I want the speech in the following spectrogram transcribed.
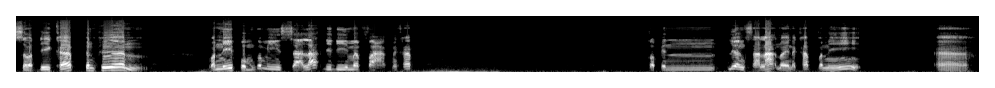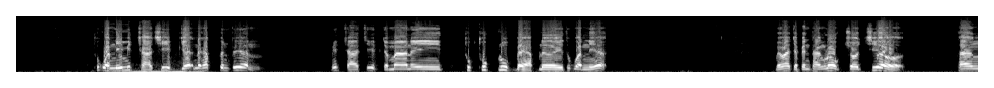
สวัสดีครับเพื่อนๆ วันนี้ผมก็มีสาระดีๆ มาฝากนะครับ ก็เป็นเรื่องสาระหน่อยนะครับ วันนี้อ่าทุกวันนี้มิจฉาชีพเยอะนะครับเพื่อนๆ มิจฉาชีพจะมาในทุกๆรูปแบบเลยทุกวันนี้ ไม่ว่าจะเป็นทางโลกโซเชียลทาง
